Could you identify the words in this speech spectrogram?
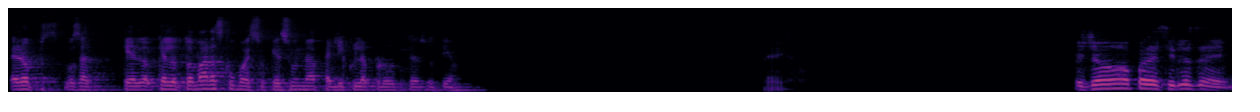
Pero, pues, o sea, que lo, que lo tomaras como eso, que es una película producto de su tiempo. Pues yo, para decirles de.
